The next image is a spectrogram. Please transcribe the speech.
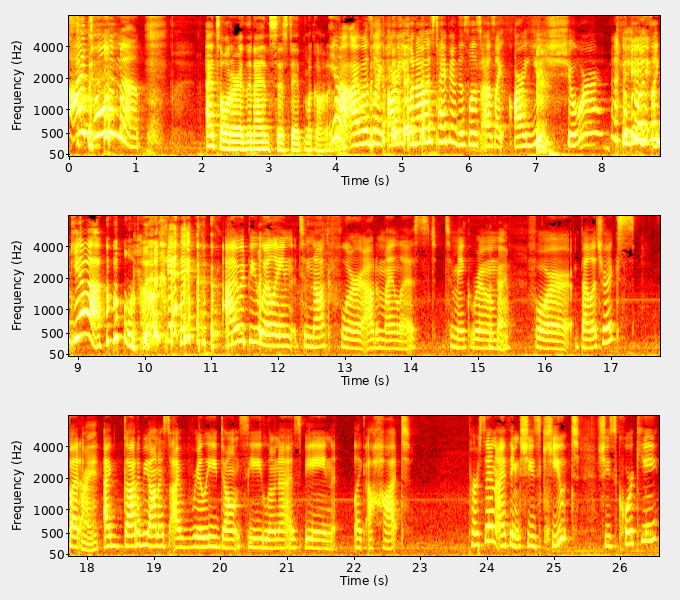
I told him that. I told her, and then I insisted McGonagall. Yeah, I was like, "Are you?" When I was typing up this list, I was like, "Are you sure?" he was like, "Yeah." okay. I would be willing to knock Fleur out of my list to make room Okay. For Bellatrix. But Right. I gotta be honest, I really don't see Luna as being like a hot person. I think she's cute, she's quirky,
